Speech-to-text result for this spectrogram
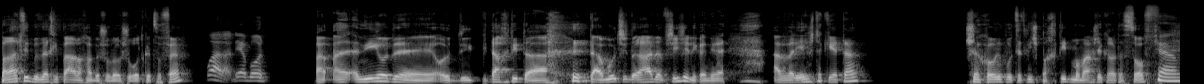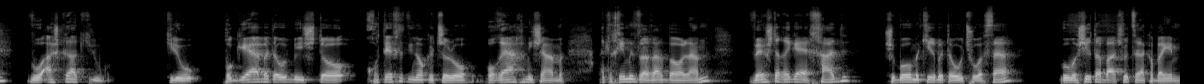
פרצתי בבכי פעם אחת בשובר שורות כצופה. וואלה, אני אעבוד. אני עוד אה, עוד פיתחתי את העמוד שדרה הנפשי שלי כנראה. אבל יש את הקטע שהכל מתפוצץ משפחתית ממש לקראת הסוף. כן. והוא אשכרה כאילו כאילו פוגע בטעות באשתו חוטף את התינוקת שלו בורח משם את הכי מזועזעת בעולם ויש את הרגע האחד שבו הוא מכיר בטעות שהוא עשה והוא משאיר את הבת שלו אצל הכבאים.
